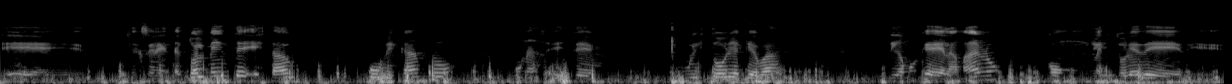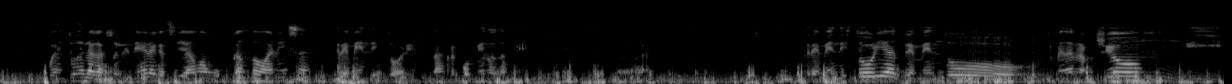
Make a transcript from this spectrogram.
eh, excelente. Actualmente está publicando una, este, una historia que va, digamos que de la mano con la historia de, Cuentos de la Gasolinera que se llama Buscando a Vanessa. Tremenda historia, la recomiendo también. Tremenda historia, tremendo, tremenda narración y,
